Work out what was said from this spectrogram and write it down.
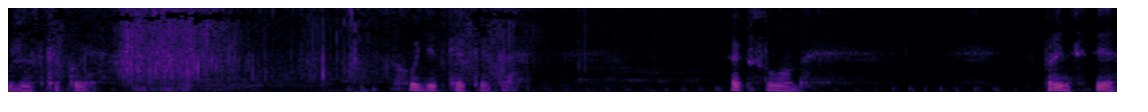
Ужас какой. Ходит как это, как слон. В принципе,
